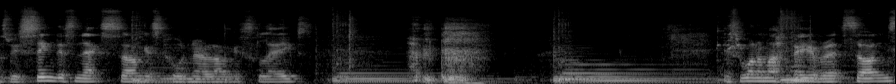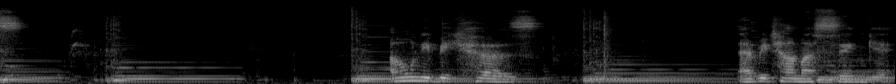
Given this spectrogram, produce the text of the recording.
As we sing this next song, it's called No Longer Slaves. it's one of my favorite songs. Only because every time I sing it,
